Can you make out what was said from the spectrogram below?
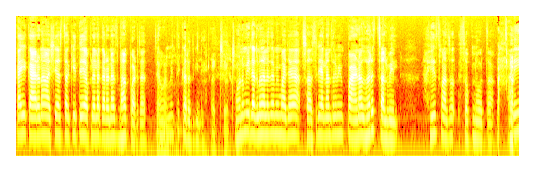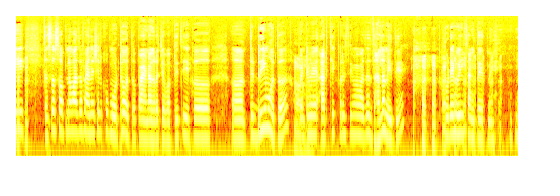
काही कारणं अशी असतात की ते आपल्याला करण्यास भाग पाडतात. त्यामुळे मी ते करत गेले. म्हणून मी लग्न झाल्यानंतर मी माझ्या सासरी आल्यानंतर मी पाळणा घरच चालवेल. हेच माझं स्वप्न होतं. आणि तसं स्वप्न माझं फायनान्शियल खूप मोठं होतं पाळणाघराच्या बाबतीत. एक ते ड्रीम होतं. पण ते आर्थिक परिस्थितीमुळे माझं झालं नाही ते. पुढे होईल सांगता येत नाही.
